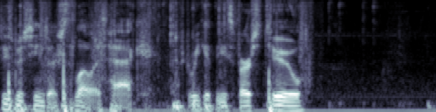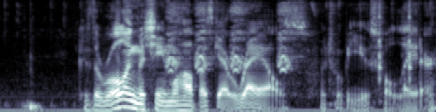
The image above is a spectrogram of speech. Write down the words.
These machines are slow as heck. After we get these first two. Because the rolling machine will help us get rails, which will be useful later.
